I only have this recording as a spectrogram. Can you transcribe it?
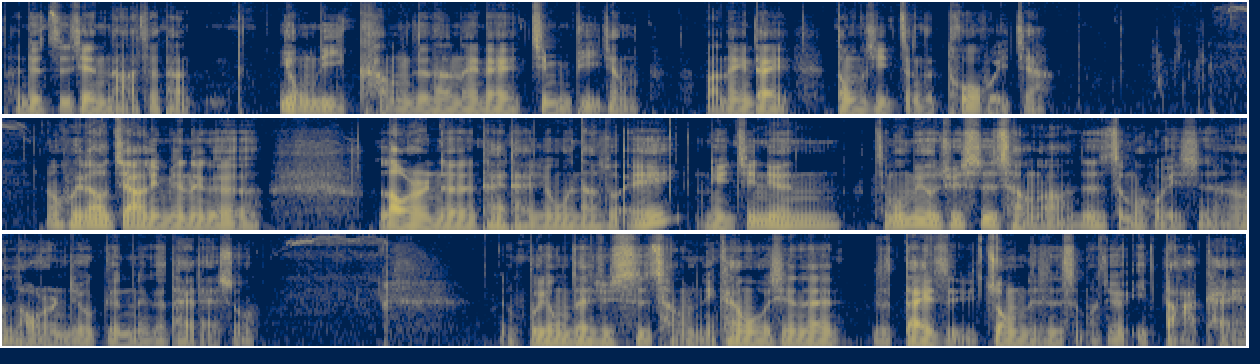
他就直接拿着他，用力扛着他那袋金币，这样把那一袋东西整个拖回家。然后回到家里面那个。老人的太太就问他说：“哎，你今天怎么没有去市场啊？这是怎么回事？”然后老人就跟那个太太说：“不用再去市场，你看我现在这袋子里装的是什么？”就一打开，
